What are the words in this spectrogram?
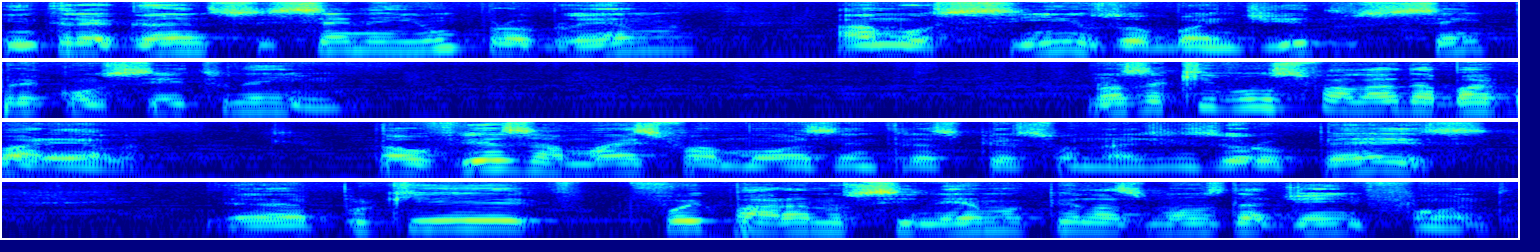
entregando-se sem nenhum problema a mocinhos ou bandidos sem preconceito nenhum. Nós aqui vamos falar da Barbarella, talvez a mais famosa entre as personagens europeias, é, porque foi parar no cinema pelas mãos da Jane Fonda.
